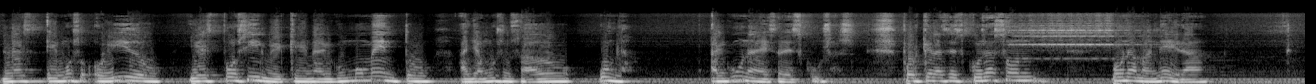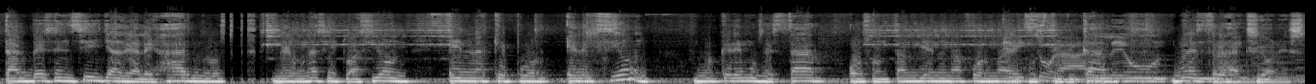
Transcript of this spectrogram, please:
las hemos oído y es posible que en algún momento hayamos usado una, alguna de esas excusas. Porque las excusas son una manera tal vez sencilla de alejarnos de una situación en la que por elección no queremos estar o son también una forma de justificar nuestras acciones.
